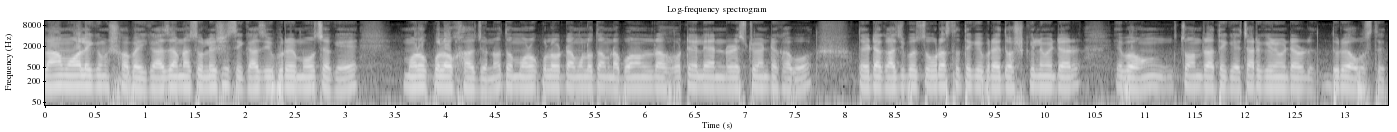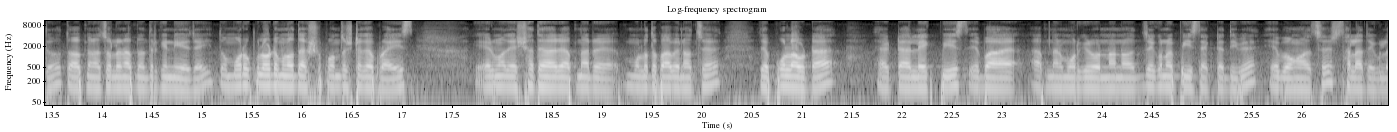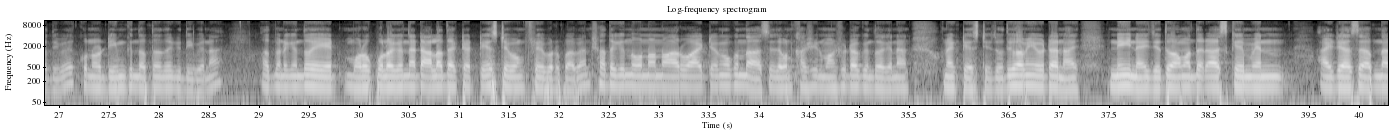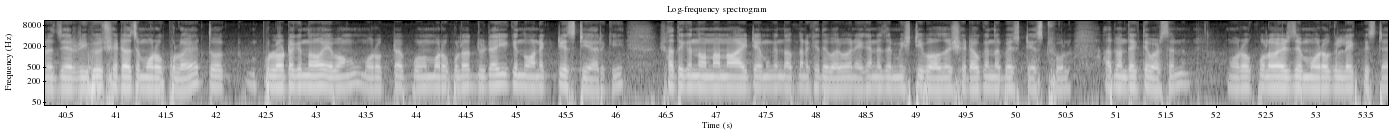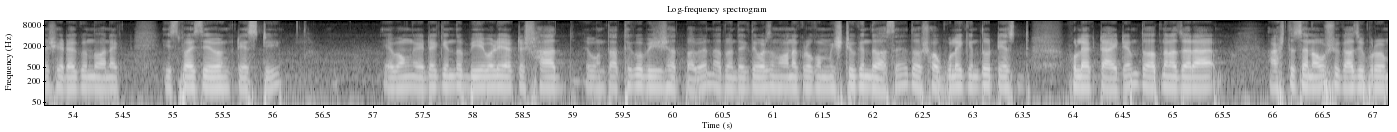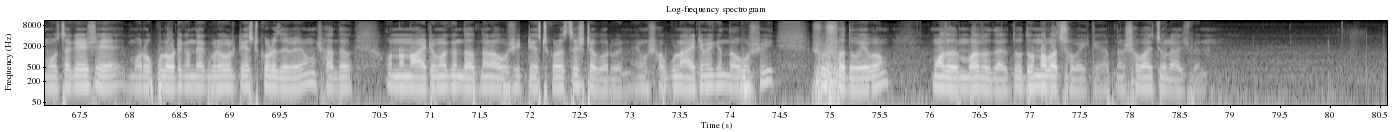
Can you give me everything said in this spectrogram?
আসসালামু আলাইকুম সবাইকে। আজ আমরা চলে এসেছি গাজীপুরের মৌচাকে মোরগ পোলাও খাওয়ার জন্য। তো মোরগ পোলাওটা মূলত আমরা বনলরা হোটেল অ্যান্ড রেস্টুরেন্টে খাব। তো এটা গাজীপুর চৌরাস্তা থেকে প্রায় দশ কিলোমিটার এবং চন্দ্রা থেকে চার কিলোমিটার দূরে অবস্থিত। তো আপনারা চলেন আপনাদেরকে নিয়ে যাই। তো মোরগ পোলাওটা মূলত একশো পঞ্চাশ টাকা প্রাইস এর মধ্যে এর সাথে আর আপনার মূলত পাবেন হচ্ছে যে পোলাওটা একটা লেগ পিস বা আপনার মুরগির অন্যান্য যে কোনো পিস একটা দিবে এবং হচ্ছে সালাদ এগুলো দিবে। কোনো ডিম কিন্তু আপনাদেরকে দিবে না। আপনারা কিন্তু এ মোরগ পোলাও কিন্তু একটা আলাদা একটা টেস্ট এবং ফ্লেভার পাবেন। সাথে কিন্তু অন্যান্য আরও আইটেমও কিন্তু আছে, যেমন খাসির মাংসটাও কিন্তু এখানে অনেক টেস্টি যদিও আমি ওটা নাই, নেই নাই, যেহেতু আমাদের আজকে মেন আইডিয়া আছে আপনার যে রিভিউ সেটা হচ্ছে মোরগ পোলাওয়ের তো পোলাওটা কিন্তু এবং মোরগটা, মোরগ পোলাও দুটাই কিন্তু অনেক টেস্টি আর কি। সাথে কিন্তু অন্যান্য আইটেম কিন্তু আপনারা খেতে পারবেন। এখানে যে মিষ্টি পাওয়া যায় সেটাও কিন্তু বেশ টেস্টফুল আপনারা দেখতে পাচ্ছেন মোরগ পোলাওয়ের যে মোরগ লেগ পিসটা, সেটা কিন্তু অনেক স্পাইসি এবং টেস্টি এবং এটা কিন্তু বিয়েবাড়ির একটা স্বাদ এবং তার থেকেও বেশি স্বাদ পাবেন। আপনারা দেখতে পাচ্ছেন অনেক রকম মিষ্টিও কিন্তু আছে। তো সবগুলোই কিন্তু টেস্ট টেস্টফুল একটা আইটেম তো আপনারা যারা আসতে চান, অবশ্যই গাজীপুরের মৌচাকে এসে মোরগ পোলাওটা কিন্তু একবার হলে টেস্ট করে যাবে এবং সাথে অন্যান্য আইটেমও কিন্তু আপনারা অবশ্যই টেস্ট করার চেষ্টা করবেন। এবং সবগুলো আইটেমই কিন্তু অবশ্যই সুস্বাদু এবং মজা, মজাদার। তো ধন্যবাদ সবাইকে। আপনারা সবাই চলে আসবেন।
